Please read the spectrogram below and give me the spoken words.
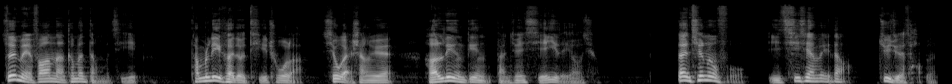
所以美方呢根本等不及，他们立刻就提出了修改商约和另订版权协议的要求，但清政府以期限未到拒绝讨论。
